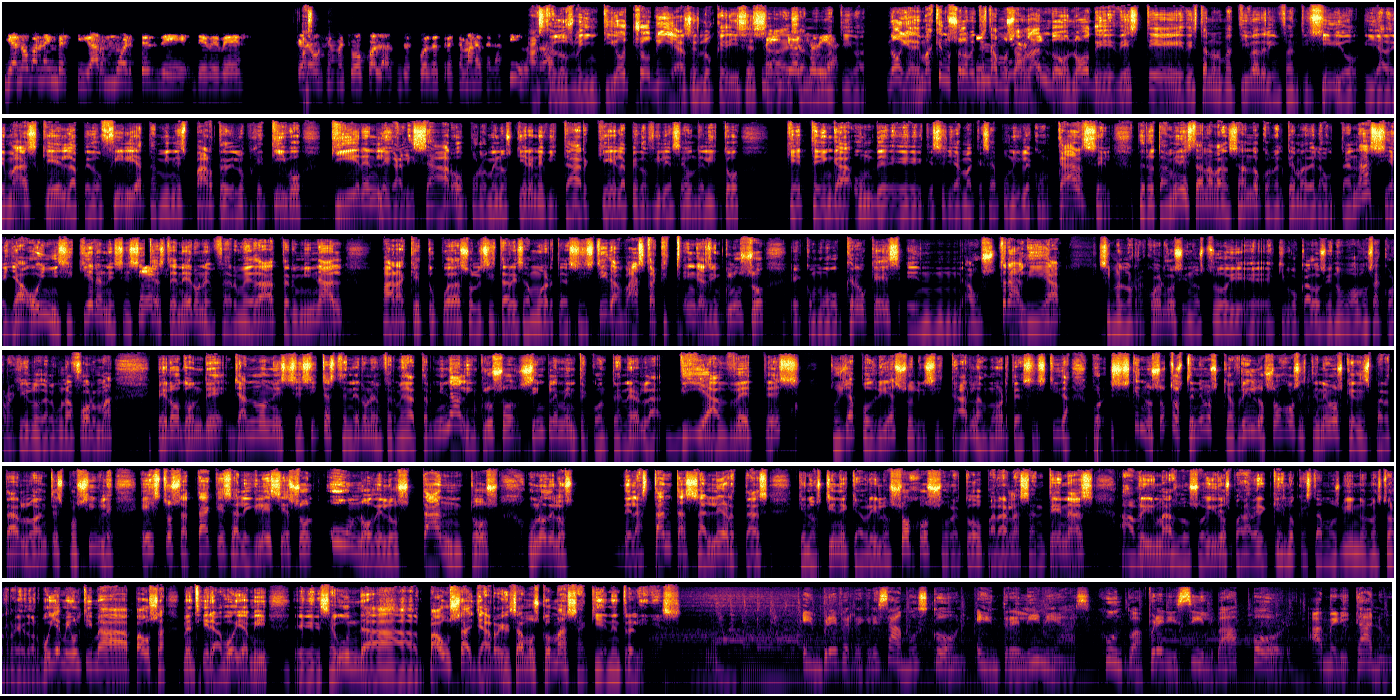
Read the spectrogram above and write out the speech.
Ya no van a investigar muertes de, de bebés creo, si me equivoco, las, después de tres semanas de nacidos. Hasta los 28 días es lo que dice esa, esa normativa. No, y además que no solamente estamos hablando, ¿no? De, de, este, de esta normativa del infanticidio y además que la pedofilia también es parte del objetivo. Quieren legalizar o por lo menos quieren evitar que la pedofilia sea un delito que tenga un de, eh, que se llama que sea punible con cárcel, pero también están avanzando con el tema de la eutanasia. Ya hoy ni siquiera necesitas tener una enfermedad terminal para que tú puedas solicitar esa muerte asistida. Basta que tengas incluso, eh, como creo que es en Australia, si mal no recuerdo, si no estoy eh, equivocado, si no vamos a corregirlo de alguna forma, pero donde ya no necesitas tener una enfermedad terminal, incluso simplemente con tener la diabetes, tú ya podrías solicitar la muerte asistida. Por eso es que nosotros tenemos que abrir los ojos y tenemos que despertar lo antes posible. Estos ataques a la iglesia son uno de los tantos, uno de los de las tantas alertas que nos tiene que abrir los ojos, sobre todo parar las antenas, abrir más los oídos para ver qué es lo que estamos viendo a nuestro alrededor. Voy a mi última pausa, mentira, voy a mi eh, segunda pausa, ya regresamos con más aquí en Entre Líneas. En breve regresamos con Entre líneas, junto a Freddy Silva por Americano.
